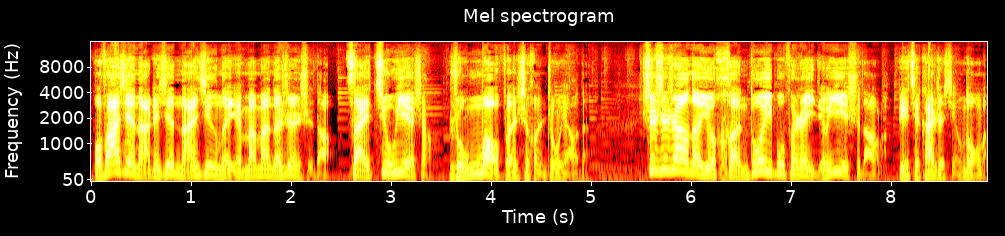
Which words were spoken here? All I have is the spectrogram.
我发现呢，这些男性呢也慢慢的认识到，在就业上容貌分是很重要的。事实上呢，有很多一部分人已经意识到了，并且开始行动了。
